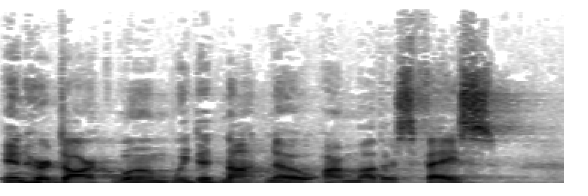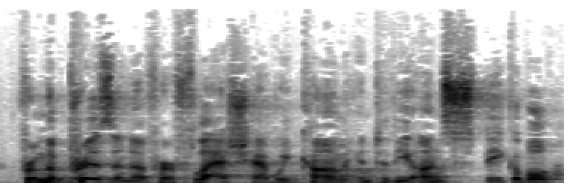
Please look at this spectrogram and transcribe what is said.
In her dark womb, we did not know our mother's face. From the prison of her flesh have we come into the unspeakable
